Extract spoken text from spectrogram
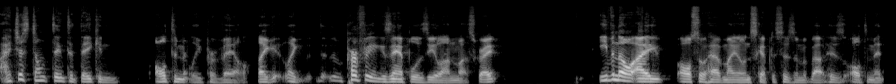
i just don't think that they can ultimately prevail. Like like the perfect example is elon musk right? Even though i also have my own skepticism about his ultimate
